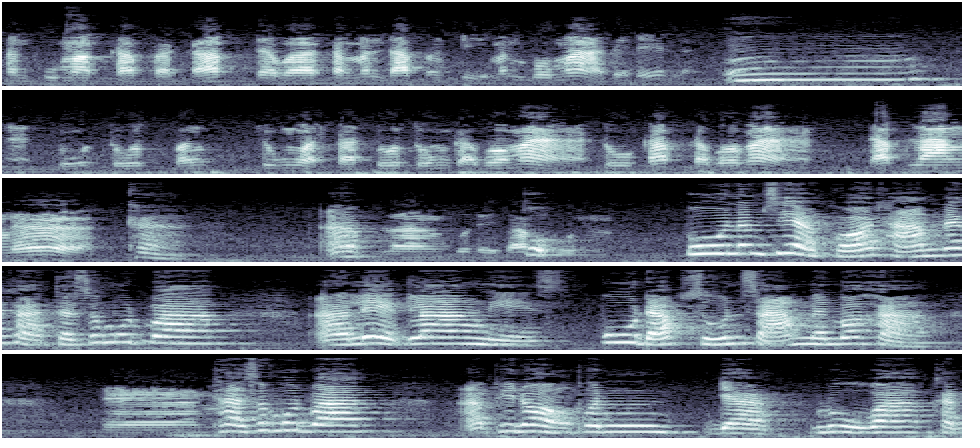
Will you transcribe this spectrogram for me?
ท่านผู้มักครับก็ครับ แต่ว่าคันมันดับจังซี่มันบ่มาแต่เด้ล่ะอืมอ่าตัวตัวบางจุงหวดกับตัวตรงกับบ่มาตัวครับกับบ่มาดับล่างเด้อค่ะอะดับล่างบ่ได้ดับบุญปูน้ำเชี่ยขอถามเลยค่ะ แต่สมมุติว่าอ่าเลขล่างนี่ ปูดับศูนย์สามเป็นบ่ค่ะแม่นถ้าสมมุติว่าอ่าพี่น้องเพิ่นอยากรู้ว่าคัน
